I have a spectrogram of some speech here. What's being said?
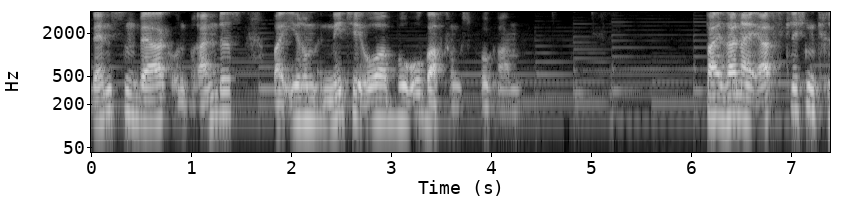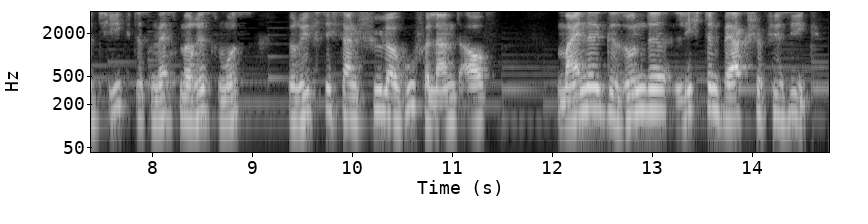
Benzenberg und Brandes bei ihrem Meteor-Beobachtungsprogramm. Bei seiner ärztlichen Kritik des Mesmerismus berief sich sein Schüler Hufeland auf „ meine gesunde Lichtenbergsche Physik “.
